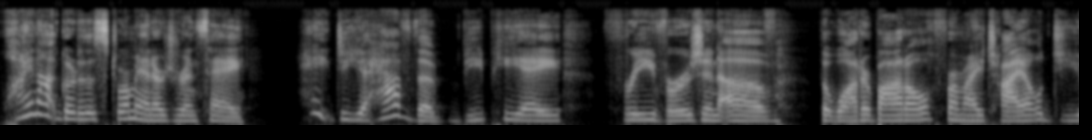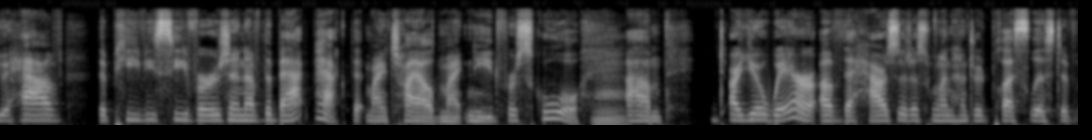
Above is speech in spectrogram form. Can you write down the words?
why not go to the store manager and say, hey, do you have the BPA free version of the water bottle for my child? Do you have the PVC version of the backpack that my child might need for school? Um, are you aware of the hazardous 100 plus list of,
